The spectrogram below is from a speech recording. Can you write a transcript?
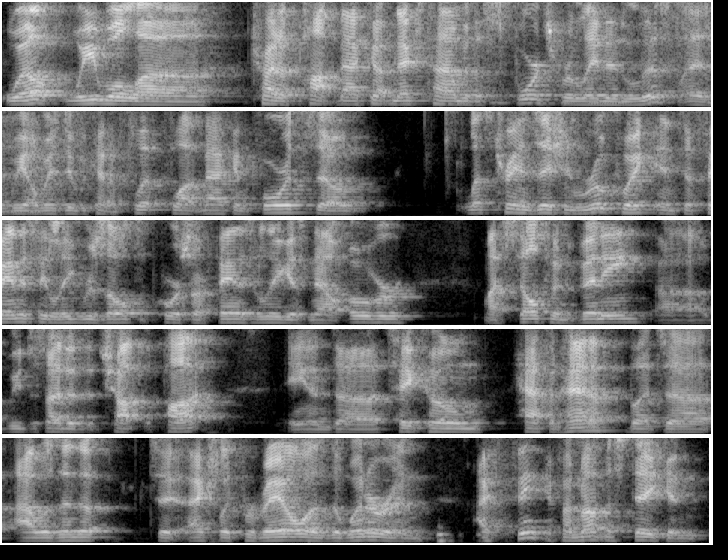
Well, we will uh, try to pop back up next time with a sports related list. As we always do, we kind of flip flop back and forth. So let's transition real quick into fantasy league results. Of course, our fantasy league is now over. Myself and Vinny, uh, we decided to chop the pot and uh, take home half and half, but uh, I was end up to actually prevail as the winner. And I think, if I'm not mistaken,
